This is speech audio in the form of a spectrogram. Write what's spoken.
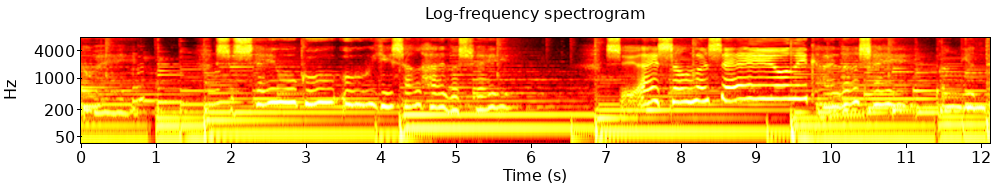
会？是谁无故无意伤害了谁？谁爱上了谁，又离开了谁？当年的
